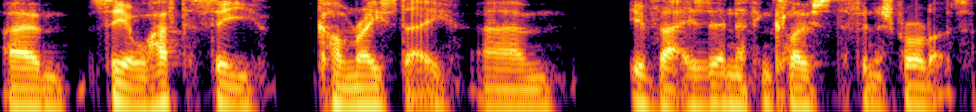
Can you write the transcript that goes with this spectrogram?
Um, so yeah, we'll have to see come race day um, if that is anything close to the finished product.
